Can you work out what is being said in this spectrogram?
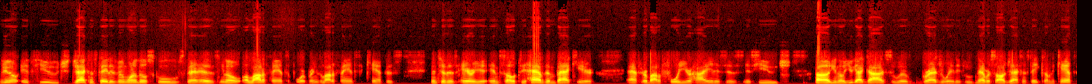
You know, it's huge. Jackson State has been one of those schools that has, you know, a lot of fan support, brings a lot of fans to campus into this area. And so to have them back here after about a four year hiatus is, is huge. Uh, you know, you got guys who have graduated who never saw Jackson State come to campus.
